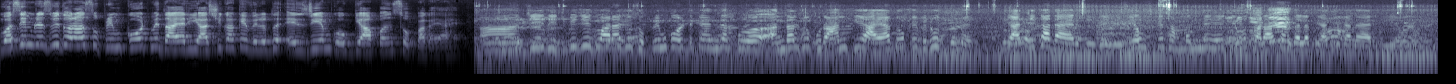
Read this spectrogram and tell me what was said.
वसीम रिजवी द्वारा सुप्रीम कोर्ट में दायर याचिका के विरुद्ध एसडीएम को ज्ञापन सौंपा गया है। जी रिजवी जी द्वारा जो सुप्रीम कोर्ट के अंदर अंदर जो कुरान की आयतों के विरुद्ध में याचिका दायर की गई है ये उसके संबंध में है कि वो सरासर गलत याचिका दायर की है उन्होंने?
